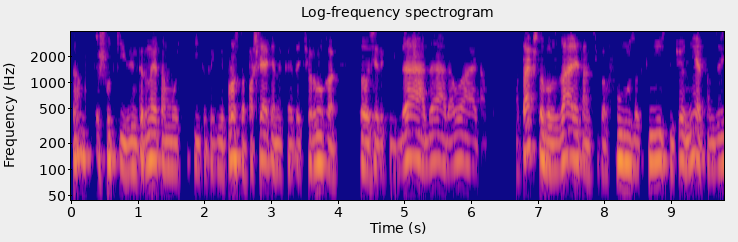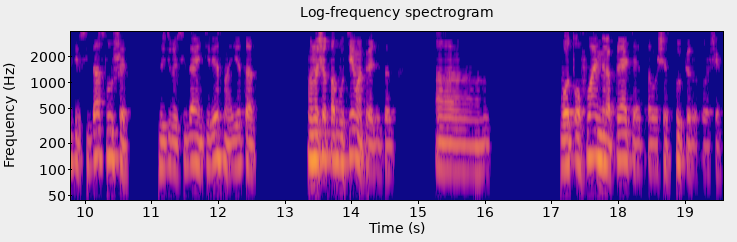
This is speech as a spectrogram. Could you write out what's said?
там шутки из интернета, может, какие-то такие, просто пошлятина какая-то чернуха, что все такие, да, да, давай, там. А так, чтобы в зале, там, типа, фу, заткнись, ты что, нет, там, зритель всегда слушает, зрителю всегда интересно, и это ну, насчет табу тем, опять, это э, вот офлайн мероприятие, это вообще супер, вообще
